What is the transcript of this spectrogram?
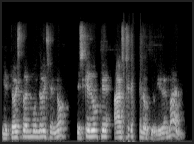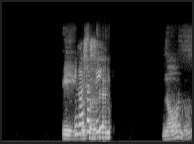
y entonces todo el mundo dice, no, es que Duque hace lo que Uribe mal. ¿Y, no es así? No, no.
